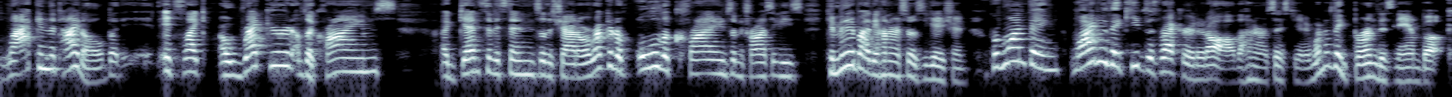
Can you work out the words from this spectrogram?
black in the title, but it's like a record of the crimes against the descendants of the shadow, a record of all the crimes and atrocities committed by the Hunter Association. For one thing, why do they keep this record at all, the Hunter Association? Why don't they burn this damn book?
